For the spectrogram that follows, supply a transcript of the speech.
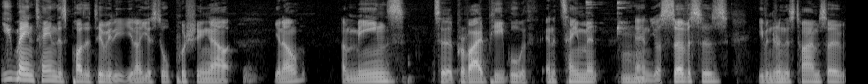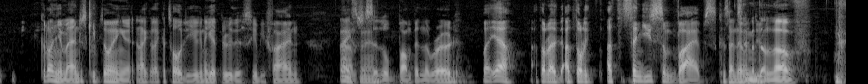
you maintain this positivity. You know, you're still pushing out, you know, a means to provide people with entertainment Mhm. and your services even during this time. So good on you, man. Just keep doing it. Like like I told you, you're gonna get through this. You'll be fine. Um, Thanks, it's just a little bump in the road. But yeah, I thought I'd, I thought I'd, I'd send you some vibes because I never Send the love.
